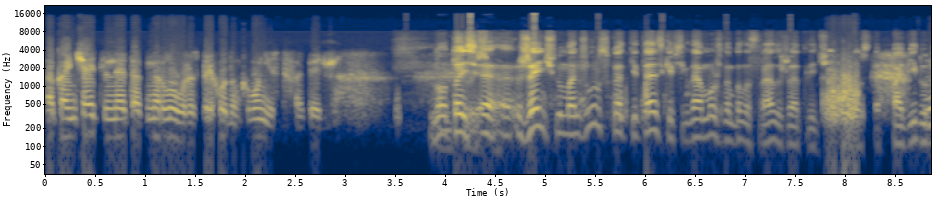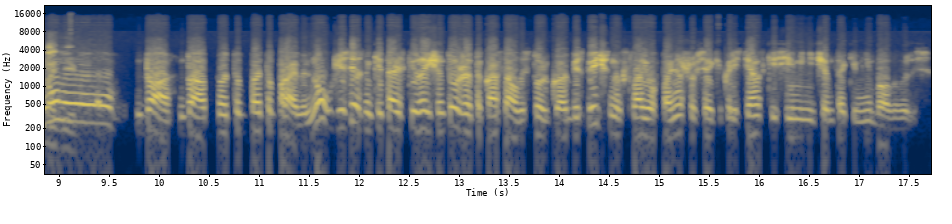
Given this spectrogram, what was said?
окончательно это отмерло уже с приходом коммунистов, опять же. Ну, то есть э, женщину манжурскую от китайской всегда можно было сразу же отличить, просто по виду ну, ноги. Да, да, это, это правильно. Ну, естественно, китайские женщины тоже это касалось только обеспеченных слоев. Понятно, что всякие крестьянские семьи ничем таким не баловались.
